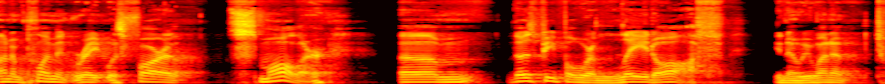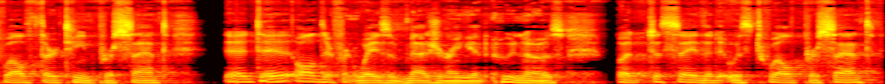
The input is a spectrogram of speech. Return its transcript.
unemployment rate was far smaller, um, those people were laid off. You know, we went up 12, 13%. all different ways of measuring it. Who knows? But just say that it was 12%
